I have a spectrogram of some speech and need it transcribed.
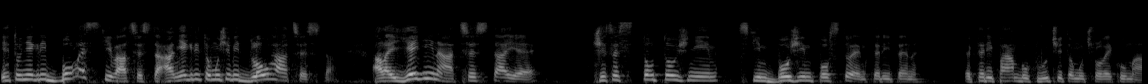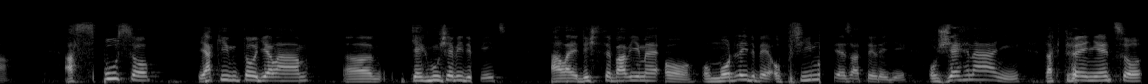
je to někdy bolestivá cesta a někdy to může být dlouhá cesta. Ale jediná cesta je, že se stotožním s tím božím postojem, který, ten, který pán Bůh vůči tomu člověku má. A způsob, jakým to dělám, eh, těch může být víc, ale když se bavíme o, o modlitbě, o přímluvě za ty lidi, o žehnání, tak to je něco,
